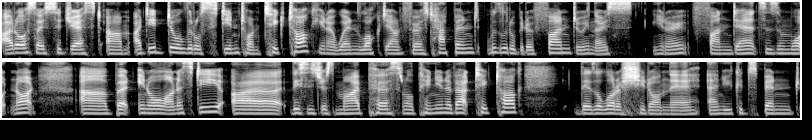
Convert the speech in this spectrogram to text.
I'd also suggest um, I did do a little stint on TikTok, you know, when lockdown first happened. It was a little bit of fun doing those you know, fun dances and whatnot. Uh, but in all honesty, uh, this is just my personal opinion about TikTok there's a lot of shit on there, and you could spend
